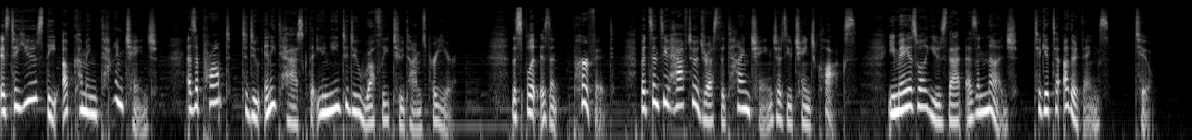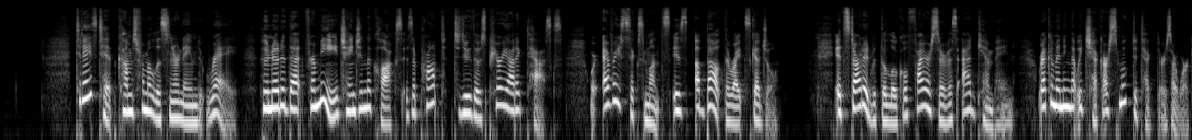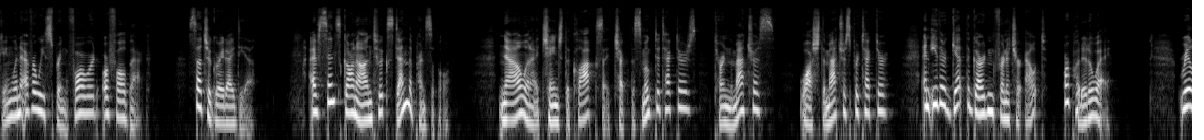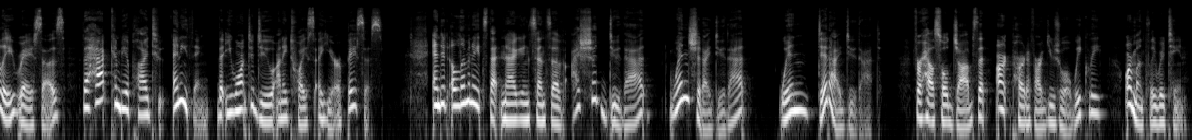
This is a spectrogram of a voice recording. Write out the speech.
is to use the upcoming time change as a prompt to do any task that you need to do roughly two times per year. The split isn't perfect, but since you have to address the time change as you change clocks, you may as well use that as a nudge to get to other things, too. Today's tip comes from a listener named Ray, who noted that for me, changing the clocks is a prompt to do those periodic tasks where every six months is about the right schedule. It started with the local fire service ad campaign, recommending that we check our smoke detectors are working whenever we spring forward or fall back. Such a great idea. I've since gone on to extend the principle. Now, when I change the clocks, I check the smoke detectors, turn the mattress, wash the mattress protector, and either get the garden furniture out or put it away. Really, Ray says, the hack can be applied to anything that you want to do on a twice a year basis. And it eliminates that nagging sense of, I should do that. When should I do that? When did I do that? For household jobs that aren't part of our usual weekly or monthly routine.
